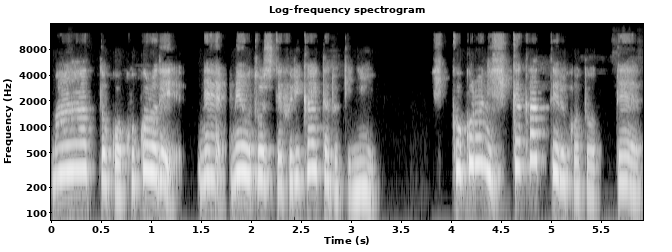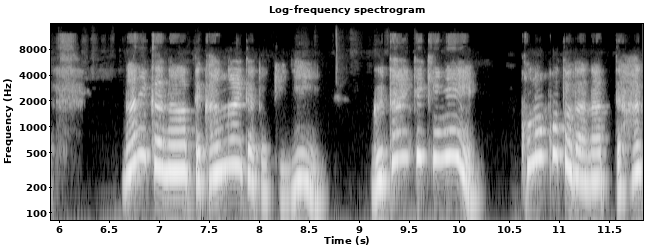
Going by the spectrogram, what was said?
まーっとこう心でね、目を閉じて振り返ったときに、心に引っかかってることって何かなって考えたときに、具体的にこのことだなってはっ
